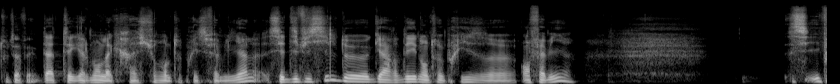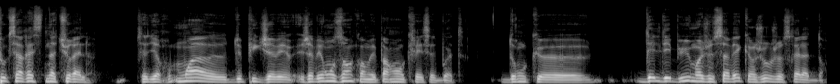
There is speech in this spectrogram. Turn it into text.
Tout à fait. Date également de la création d'entreprises familiales. C'est difficile de garder une entreprise euh, en famille? Il faut que ça reste naturel. C'est-à-dire, moi, euh, depuis que j'avais j'avais 11 ans quand mes parents ont créé cette boîte. Donc, euh, dès le début, moi, je savais qu'un jour, je serais là-dedans.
